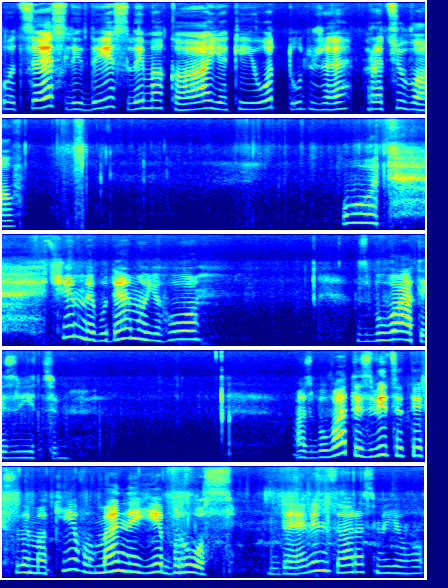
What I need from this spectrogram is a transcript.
Оце сліди слимака, який от тут вже працював. От, чим ми будемо його збувати звідси? А збувати звідси тих слимаків у мене є брос. Де він? Зараз ми його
